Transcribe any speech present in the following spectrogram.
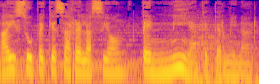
Ahí supe que esa relación tenía que terminar.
